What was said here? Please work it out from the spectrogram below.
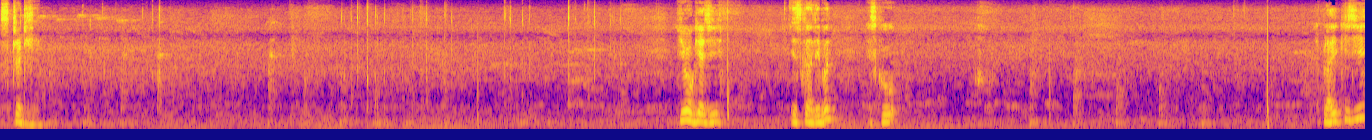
studying ये हो गया जी इसका लेबल, इसको अप्लाई कीजिए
